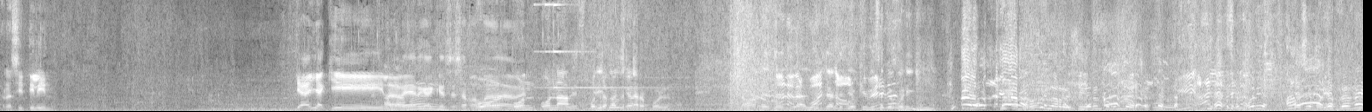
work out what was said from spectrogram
Ahora sí, Tilín. ¿Qué hay aquí? La la verga. ¿qué es esa mamada? Un, un, una putrefacción. árbol. No, desde Ah, ya verga. la recibieron con un verga. Ah, la Se verga. murió. ¿Ya se murió, profe?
